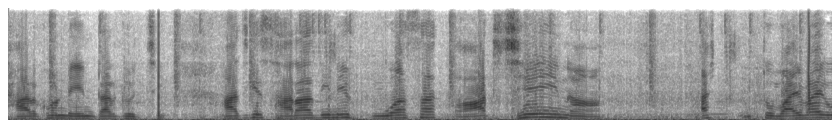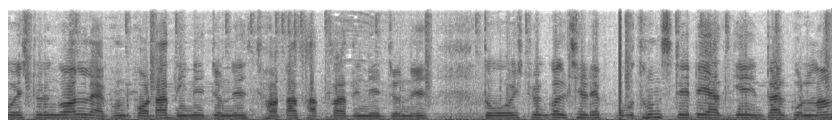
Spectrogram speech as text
ঝাড়খণ্ড এন্টার করছি। আজকে সারাদিনে কুয়াশা কাটছেই না। তো বাই বাই ওয়েস্ট বেঙ্গল এখন কটা দিনের জন্য? ছটা, সাতটা দিনের জন্য? তো ওয়েস্ট বেঙ্গল ছেড়ে প্রথম স্টেটে আজকে এন্টার করলাম,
